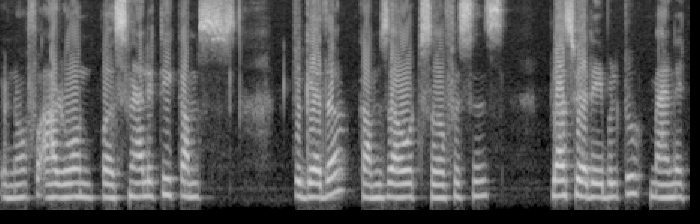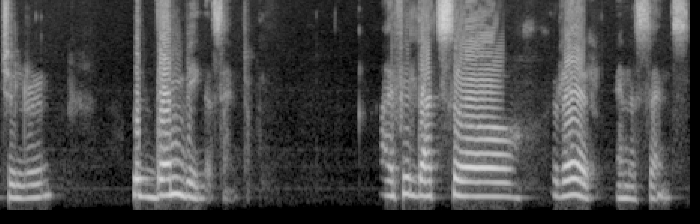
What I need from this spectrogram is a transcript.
you know, for our own personality comes together, comes out, surfaces, plus we are able to manage children with them being a center. I feel that's uh, rare in a sense.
